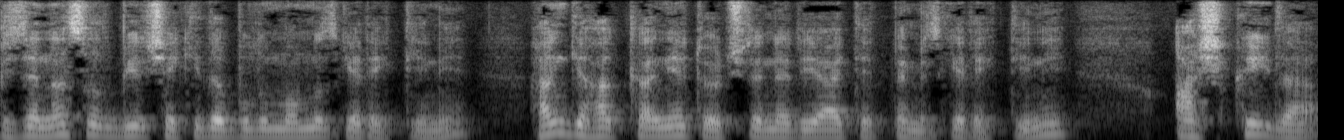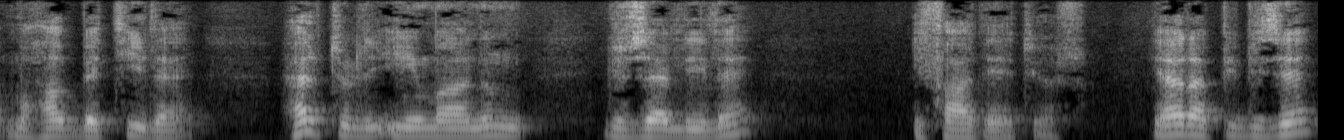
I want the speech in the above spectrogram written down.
bize nasıl bir şekilde bulunmamız gerektiğini, hangi hakkaniyet ölçülerine riayet etmemiz gerektiğini aşkıyla, muhabbetiyle, her türlü imanın güzelliğiyle ifade ediyor. Ya Rabbi bize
